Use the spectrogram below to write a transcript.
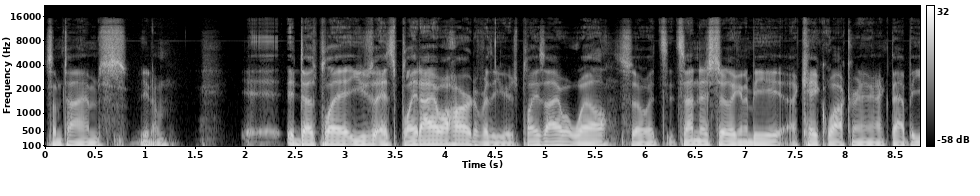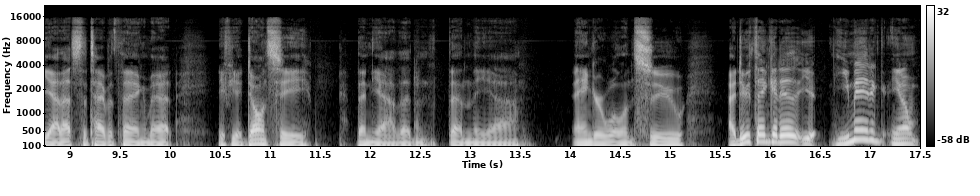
sometimes, you know, it, does play. Usually, it's played Iowa hard over the years. Plays Iowa well, so it's it's not necessarily going to be a cakewalk or anything like that. But yeah, that's the type of thing that if you don't see, then yeah, then then the uh, anger will ensue. I do think it is. You, you made, you know,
